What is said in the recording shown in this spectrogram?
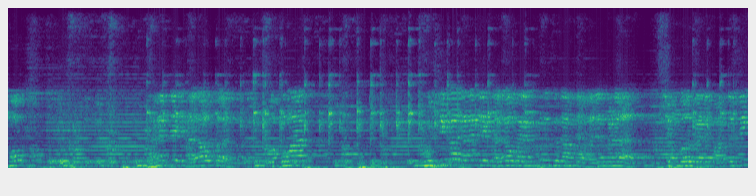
मोक्ष धनंजय खळगावकर व कुमार कृषिका धनंजय यांकडून सुद्धा आमच्या भजन मंडळात शंभर रुपयाचे पारितोषिक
